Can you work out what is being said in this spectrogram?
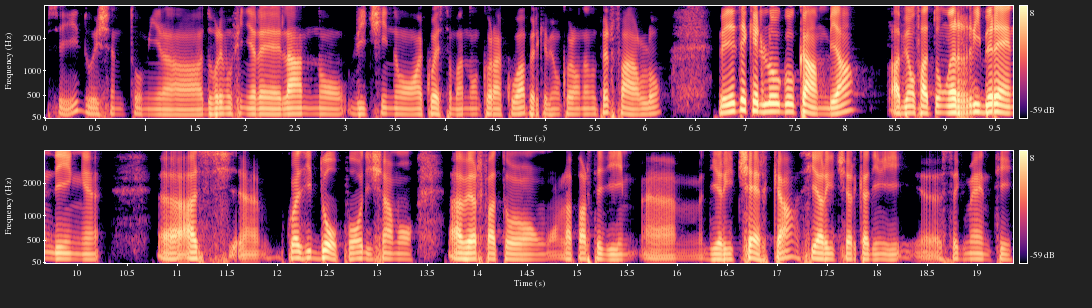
sì, 200.000, dovremo finire l'anno vicino a questo, ma non ancora qua perché abbiamo ancora un anno per farlo. Vedete che il logo cambia, abbiamo fatto un rebranding Uh, quasi dopo diciamo, aver fatto la parte di, um, di ricerca, sia ricerca di uh, segmenti,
